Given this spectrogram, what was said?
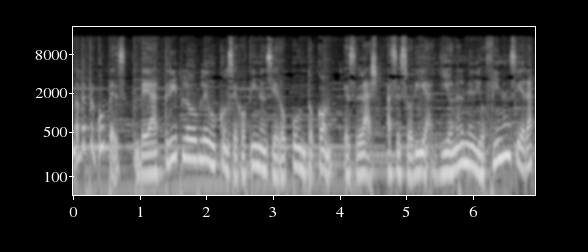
no te preocupes, ve a www.consejofinanciero.com slash asesoría guion al medio financiera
